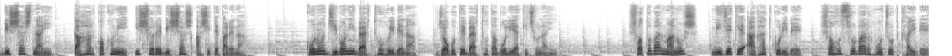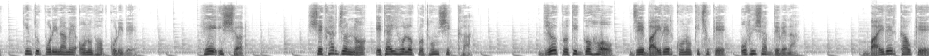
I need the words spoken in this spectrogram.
বিশ্বাস নাই, তাহার কখনই ঈশ্বরে বিশ্বাস আসিতে পারে না। কোন জীবনই ব্যর্থ হইবে না, জগতে ব্যর্থতা বলিয়া কিছু নাই। শতবার মানুষ নিজেকে আঘাত করিবে, সহস্রবার হোঁচট খাইবে, কিন্তু পরিণামে অনুভব করিবে। হে ঈশ্বর! শেখার জন্য এটাই হল প্রথম শিক্ষা। দৃঢ় প্রতিজ্ঞ হও যে বাইরের কোনো কিছুকে অভিশাপ দেবে না। বাইরের কাউকে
